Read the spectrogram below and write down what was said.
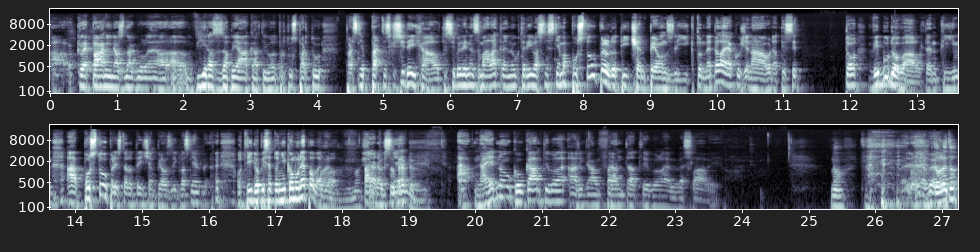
a klepání na znak, vole, a, a výraz zabijáka, ty vole, pro tu Spartu vlastně prakticky si dejchal, ty jsi byl jeden z mála trénů, který vlastně s něma postoupil do té Champions League, to nebyla jakože náhoda, ty si to vybudoval ten tým a postoupili jste do té Champions League. Vlastně od té doby se to nikomu nepovedlo. Paradoxně. To pravdu. A najednou koukám ty vole a říkám Franta ty vole ve Slávii. No, tohle to...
